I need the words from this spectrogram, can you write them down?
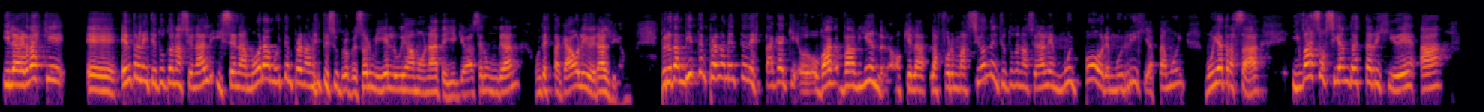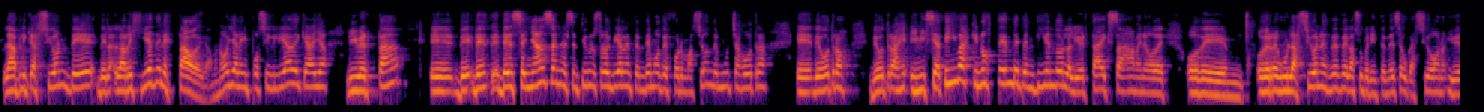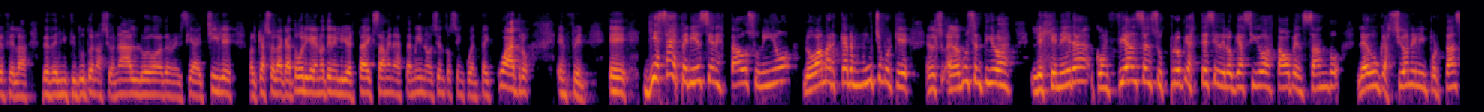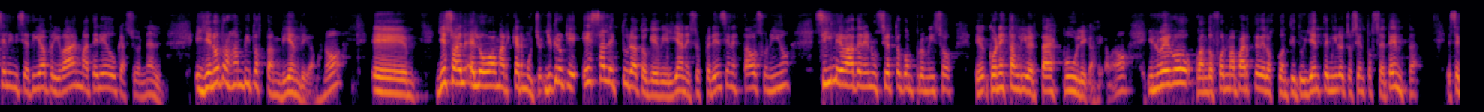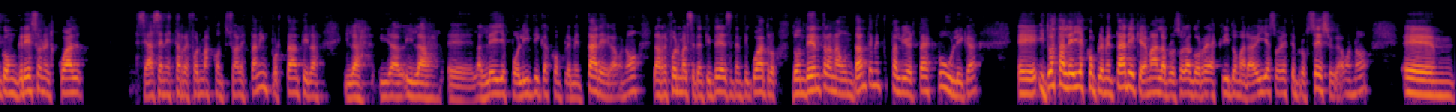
y la verdad es que eh, entra al Instituto Nacional y se enamora muy tempranamente de su profesor Miguel Luis Amonate, que va a ser un gran, un destacado liberal, digamos. Pero también tempranamente destaca que, o va, va viendo, que la, la, formación del Instituto Nacional es muy pobre, muy rígida, está muy, muy atrasada, y va asociando esta rigidez a la aplicación de, de la, la, rigidez del Estado, digamos, ¿no? y a la imposibilidad de que haya libertad eh, de, enseñanza en el sentido que nosotros hoy día la entendemos de formación de muchas otras, eh, de, otros, de otras iniciativas que no estén dependiendo de la libertad de exámenes o de, o de, o de regulaciones desde la Superintendencia de Educación y desde, la, desde el Instituto Nacional, luego de la Universidad de Chile, para el caso de la Católica, que no tiene libertad de exámenes hasta 1954, en fin. Eh, y esa experiencia en Estados Unidos lo va a marcar mucho porque en, en algún sentido le genera confianza en sus propias tesis de lo que ha sido, ha estado pensando la educación y la importancia de la iniciativa privada en materia educacional. Y en otros ámbitos también, digamos, ¿no? Eh, y eso él, lo va a marcar mucho. Yo creo que esa lectura toqueviliana y su experiencia en Estados Unidos sí le va a tener un cierto compromiso eh, con estas libertades públicas, digamos, ¿no? Y luego, cuando forma parte de los constituyentes 1870, ese congreso en el cual se hacen estas reformas constitucionales tan importantes y, las, y, las, y, las, eh, las, leyes políticas complementarias, digamos, ¿no? La reforma del 73 y el 74, donde entran abundantemente estas libertades públicas eh, y todas estas leyes complementarias, que además la profesora Correa ha escrito maravillas sobre este proceso, digamos, ¿no? Eh,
